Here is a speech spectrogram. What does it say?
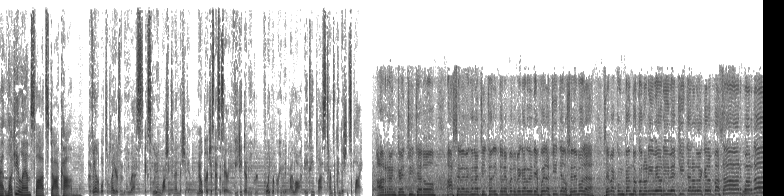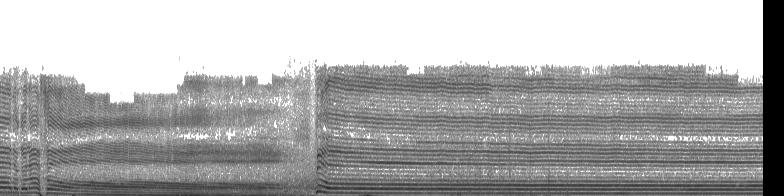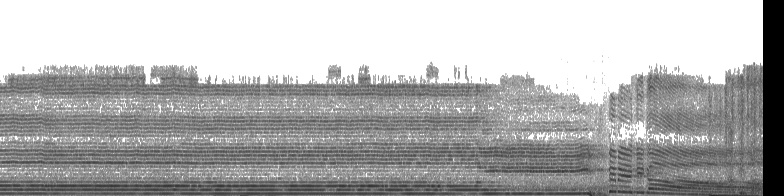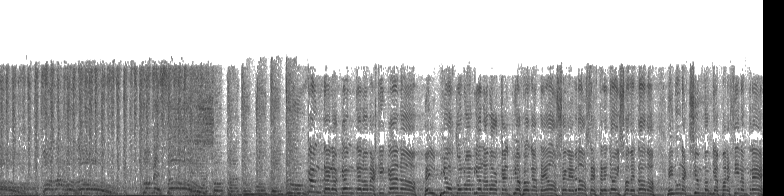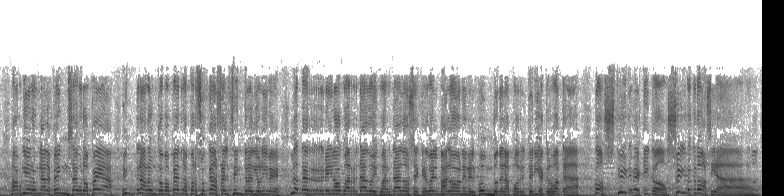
at LuckyLandSlots.com. Available to players in the U.S., excluding Washington and Michigan. No purchase necessary. VGW Group. Void or prohibited by law. 18 plus. Terms and conditions apply. Arranca el Chicharo, hace la de con la Chicharito, le puede pegar desde afuera, Chicharo se demora, se va contando con Oribe, Oribe, Chicharo lo dejaron pasar, Guardado, golazo. El piojo no abrió la boca, el piojo gateó, celebró, se estrelló, hizo de todo. En una acción donde aparecieron tres, abrieron la defensa europea, entraron como Pedro por su casa, el centro de Oribe. Lo terminó guardado y guardado, se quedó el balón en el fondo de la portería croata. Dos tiene México, siglo Croacia.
